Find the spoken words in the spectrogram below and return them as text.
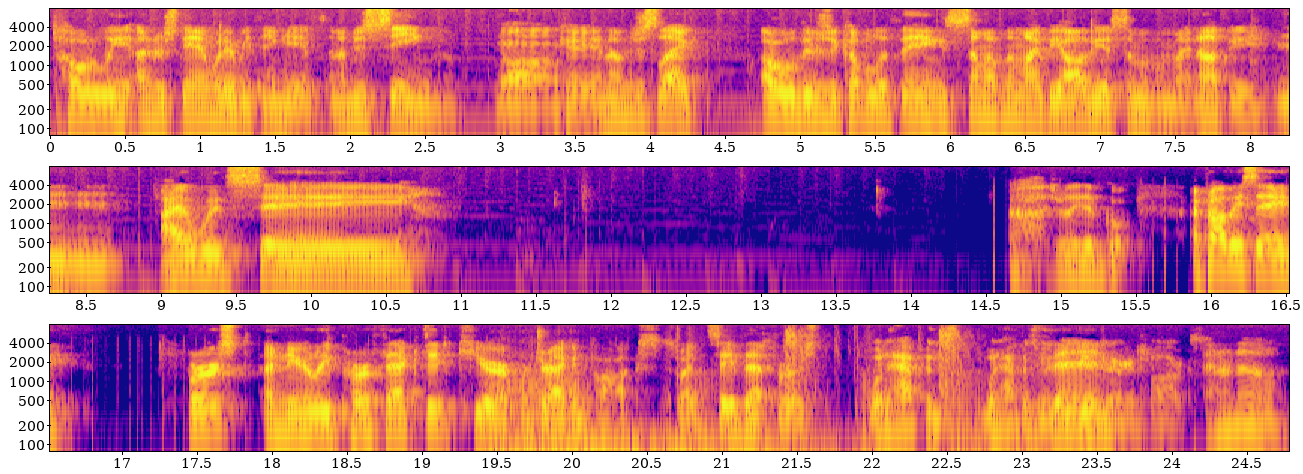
totally understand what everything is, and I'm just seeing them. Uh, Okay, and I'm just like, oh, there's a couple of things. Some of them might be obvious, some of them might not be. Mm-hmm. I would say. Ah, it's really difficult. I'd probably say first a nearly perfected cure for dragonpox. So I'd save that first. What happens? What happens when you Then- get dragonpox? I don't know.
